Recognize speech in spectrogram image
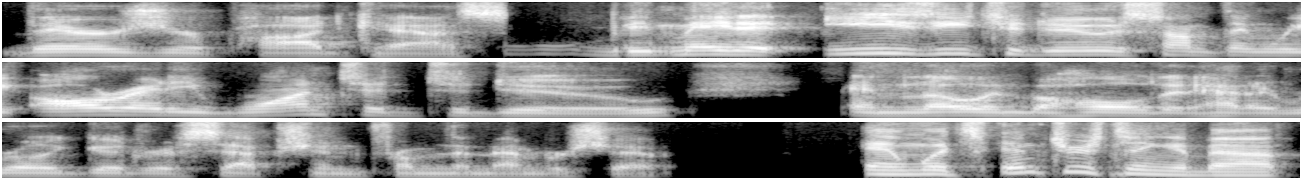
there's your podcast. We made it easy to do something we already wanted to do and lo and behold, it had a really good reception from the membership. And what's interesting about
